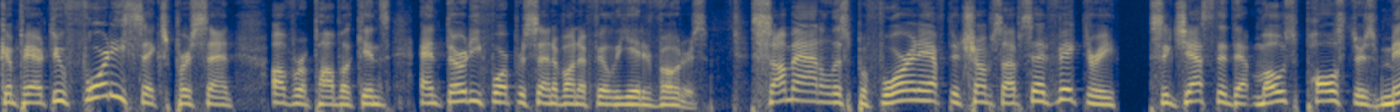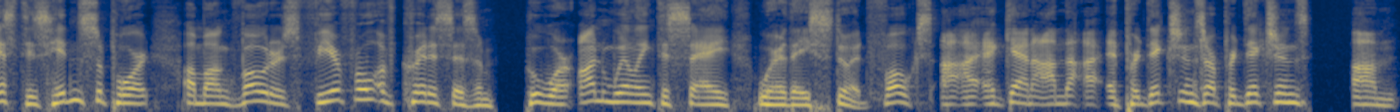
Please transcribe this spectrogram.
compared to 46% of Republicans and 34% of unaffiliated voters. Some analysts, before and after Trump's upset victory, suggested that most pollsters missed his hidden support among voters fearful of criticism who were unwilling to say where they stood. Folks, I, again, I'm not, I, predictions are predictions. Um,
